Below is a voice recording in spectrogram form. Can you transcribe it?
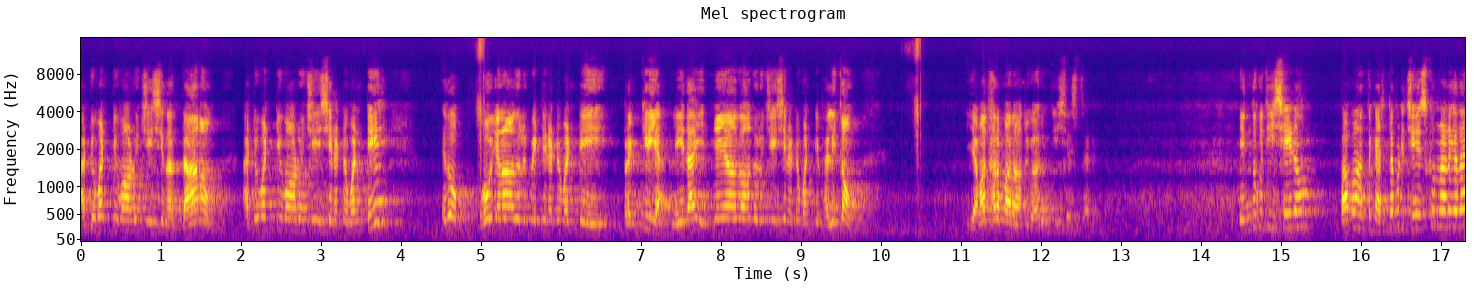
అటువంటి వాడు చేసిన దానం అటువంటి వాడు చేసినటువంటి ఏదో భోజనాదులు పెట్టినటువంటి ప్రక్రియ లేదా యజ్ఞయాగాదులు చేసినటువంటి ఫలితం యమధర్మరాజు గారు తీసేస్తాడు. ఎందుకు తీసేయడం? పాప అంత కష్టపడి చేసుకున్నాడు కదా.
